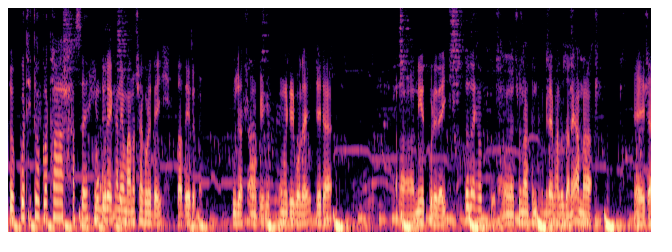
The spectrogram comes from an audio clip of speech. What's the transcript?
তো কথিত কথা আছে, হিন্দুরা এখানে মানসা করে দেয় তাদের পূজার সামগ্রী। অনেকেই বলে যেটা নিয়ত করে দেয়। তো যাই হোক সনাতন ধর্মীরাই ভালো জানে, আমরা এটা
